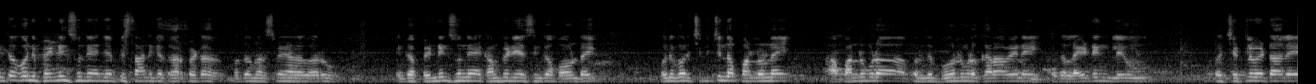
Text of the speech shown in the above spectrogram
ఇంకా కొన్ని పెండింగ్స్ ఉన్నాయని చెప్పి స్థానిక కార్పొరేటర్ ముద్ద నరసింహ యాదవ్ గారు ఇంకా పెండింగ్స్ ఉన్నాయి కంప్లీట్ చేసి ఇంకా బాగుంటాయి. కొన్ని కొన్ని చిన్న చిన్న పనులు ఉన్నాయి. ఆ పనులు కూడా కొన్ని బోర్లు కూడా ఖరాబ్ అయినాయి. కొంత లైటింగ్ లేవు. చెట్లు పెట్టాలి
